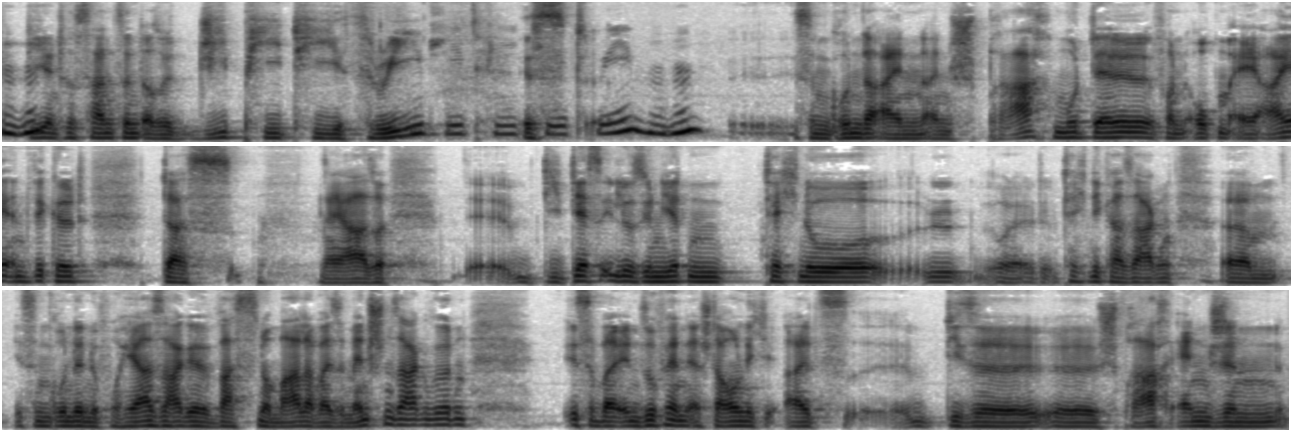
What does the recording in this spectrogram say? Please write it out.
mhm. die interessant sind. Also GPT-3 GPT ist, mhm. ist im Grunde ein, ein Sprachmodell von OpenAI entwickelt, das, naja, also die desillusionierten Techno oder Techniker sagen, ähm, ist im Grunde eine Vorhersage, was normalerweise Menschen sagen würden. Ist aber insofern erstaunlich, als äh, diese äh, Sprachengine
